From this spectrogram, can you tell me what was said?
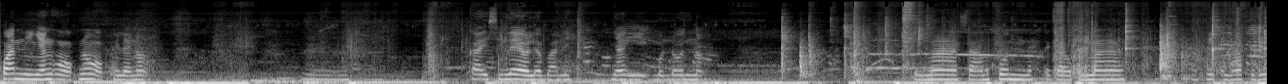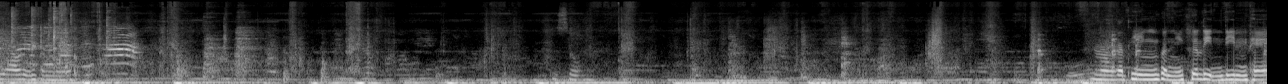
ควันนี่ยังออกนอกไปเลยเนาะ ใกล้สิแล้วแล้วบัดนี้ยังอีกบ่ดนเนาะเพิ่นมาสามคนเลยแต่เก่าเพิ่นมาพี่ก็มาผู้เดียวเห็นเพิ่นมาส่งน้องกระทิงผนนี้คือหลินดินแท้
